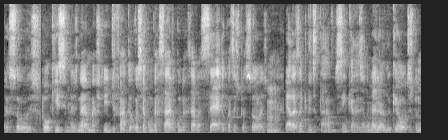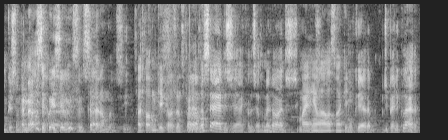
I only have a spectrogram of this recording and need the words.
pessoas, pouquíssimas, né? Mas que de fato você conversava e conversava sério com essas pessoas. Uhum. Elas acreditavam, sim, que elas eram melhor do que outras por uma questão de. É mesmo? Você conheceu é, isso? Caramba. Conheci. Elas falavam o quê? Que elas eram superiores? Falavam sérias, já, que elas eram melhores. Mas em relação a quem? Porque era de pele clara,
